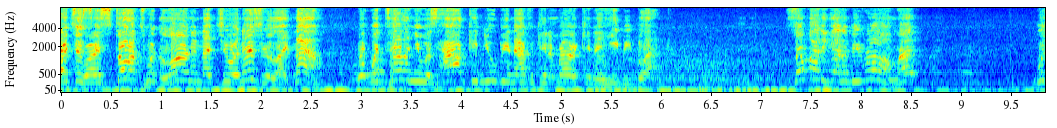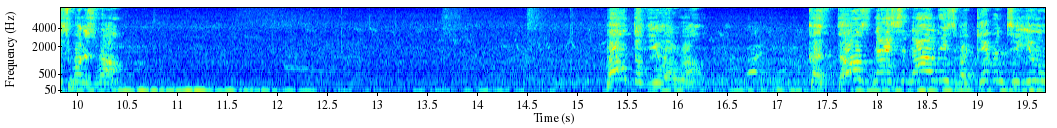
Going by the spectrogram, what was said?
Which is, it starts with learning that you're an Israelite. Now, what we're telling you is how can you be an African American and he be black? Somebody got to be wrong, right? Which one is wrong? Both of you are wrong. Because those nationalities were given to you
